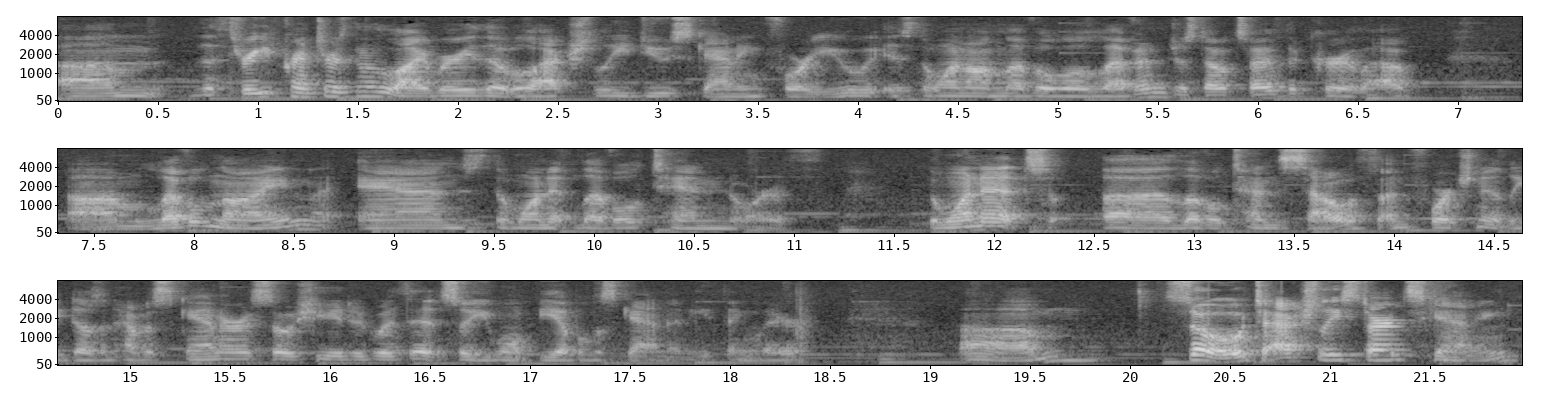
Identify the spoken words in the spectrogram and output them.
Um, the three printers in the library that will actually do scanning for you is the one on level 11 just outside the Kerr Lab, um, level 9, and the one at level 10 north. The one at uh, level 10 south unfortunately doesn't have a scanner associated with it, so you won't be able to scan anything there. Um, so to actually start scanning,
